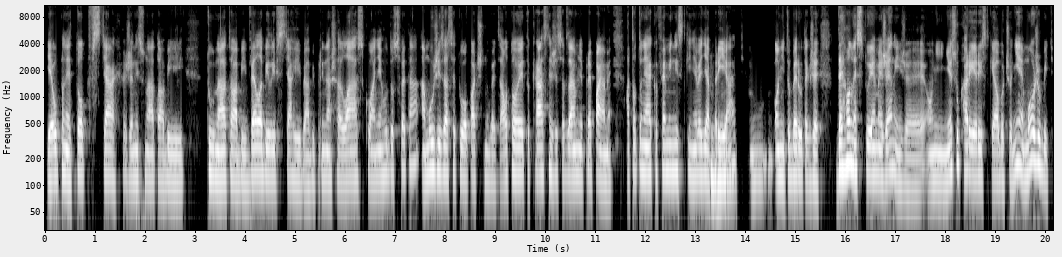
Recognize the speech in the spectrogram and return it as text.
je úplne top vzťah. Ženy sú na to, aby tu na to, aby velebili vzťahy, aby prinášali lásku a nehu do sveta a muži zase tú opačnú vec. A o toho je to krásne, že sa vzájomne prepájame. A toto nejako feministky nevedia mm-hmm. prijať. Oni to berú tak, že dehonestujeme ženy, že oni nie sú kariéristky alebo čo. Nie, môžu byť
